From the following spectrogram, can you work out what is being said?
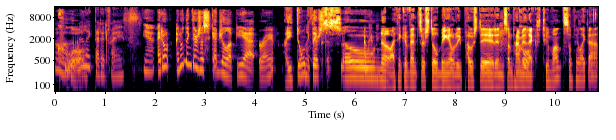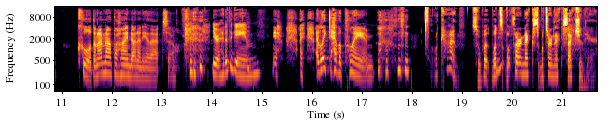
Oh, I like that advice. yeah, I don't I don't think there's a schedule up yet, right? I don't Like, think there's still- so. Okay. No, I think events are still being able to be posted, and sometime in the next two months, something like that. Cool. Then I'm not behind on any of that. So You're ahead of the game. Yeah, I, I like to have a plan. Okay. So what what's what's our next what's our next section here?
